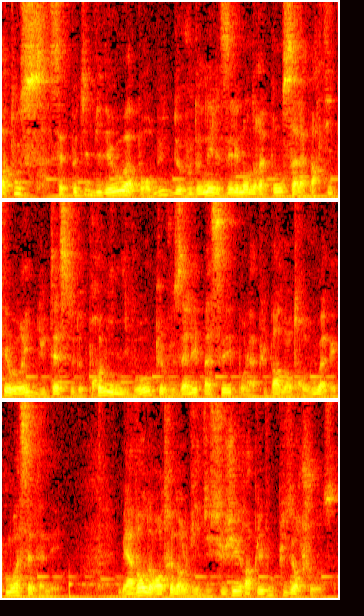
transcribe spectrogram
à tous, cette petite vidéo a pour but de vous donner les éléments de réponse à la partie théorique du test de premier niveau que vous allez passer pour la plupart d'entre vous avec moi cette année. Mais avant de rentrer dans le vif du sujet, rappelez-vous plusieurs choses.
